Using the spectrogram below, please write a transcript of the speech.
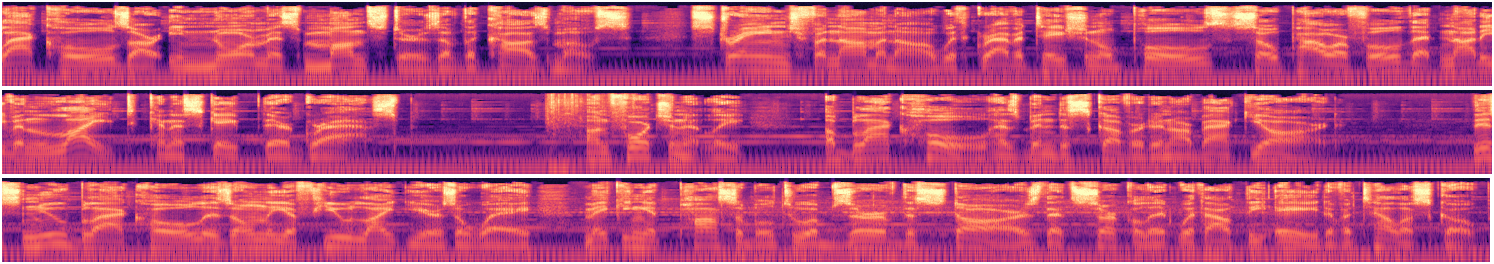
black holes are enormous monsters of the cosmos, strange phenomena with gravitational pulls so powerful that not even light can escape their grasp. Unfortunately, a black hole has been discovered in our backyard. This new black hole is only a few light years away, making it possible to observe the stars that circle it without the aid of a telescope.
